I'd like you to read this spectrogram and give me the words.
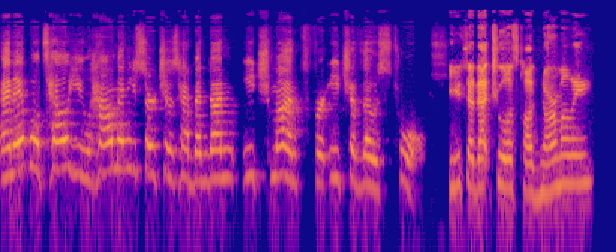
and it will tell you how many searches have been done each month for each of those tools. You said that tool is called Normally?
